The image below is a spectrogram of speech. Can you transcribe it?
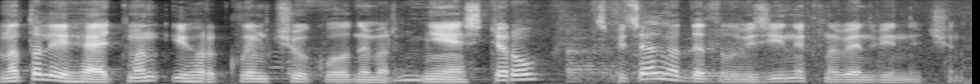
Анатолій Гетьман, Ігор Климчук, Володимир Нєстєров спеціально для телевізійних новин Вінниччини.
